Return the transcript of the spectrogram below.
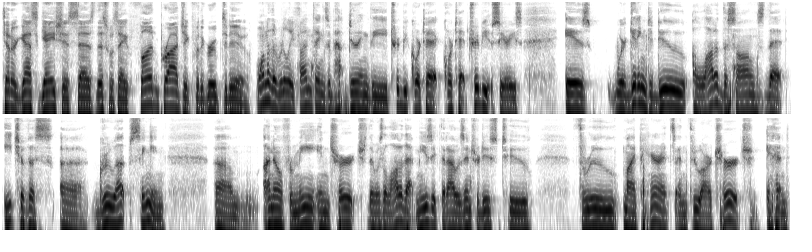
Tenor Gus Gacious says this was a fun project for the group to do. One of the really fun things about doing the Tribute Quartet Quartet Tribute series is we're getting to do a lot of the songs that each of us uh, grew up singing. Um, I know for me in church, there was a lot of that music that I was introduced to through my parents and through our church. And,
